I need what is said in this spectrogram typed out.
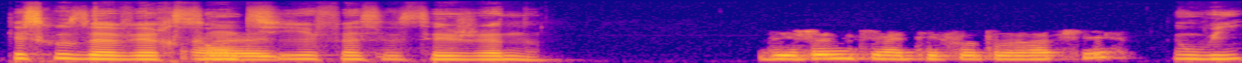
Qu'est-ce que vous avez ressenti face à ces jeunes? Des jeunes qui ont été photographiés? Oui.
